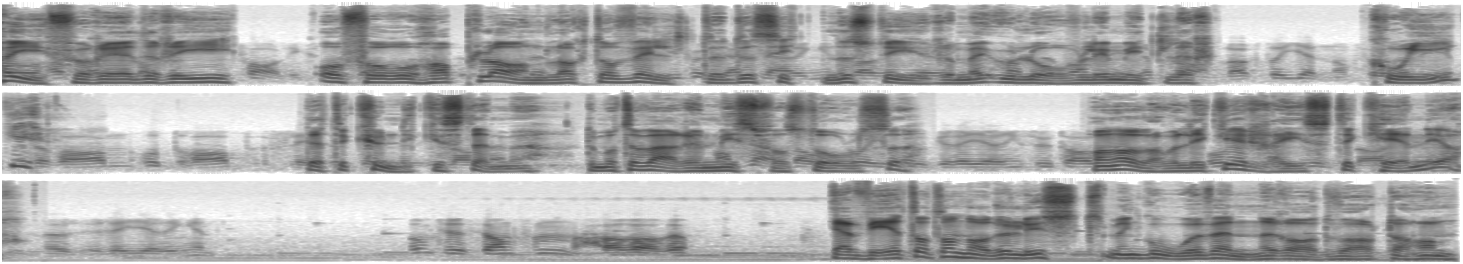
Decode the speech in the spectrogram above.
høyforræderi og for å ha planlagt å velte det sittende styret med ulovlige midler. Koigi? Dette kunne ikke stemme. Det måtte være en misforståelse. Han hadde vel ikke reist til Kenya? Jeg vet at han hadde lyst, men gode venner advarte han.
